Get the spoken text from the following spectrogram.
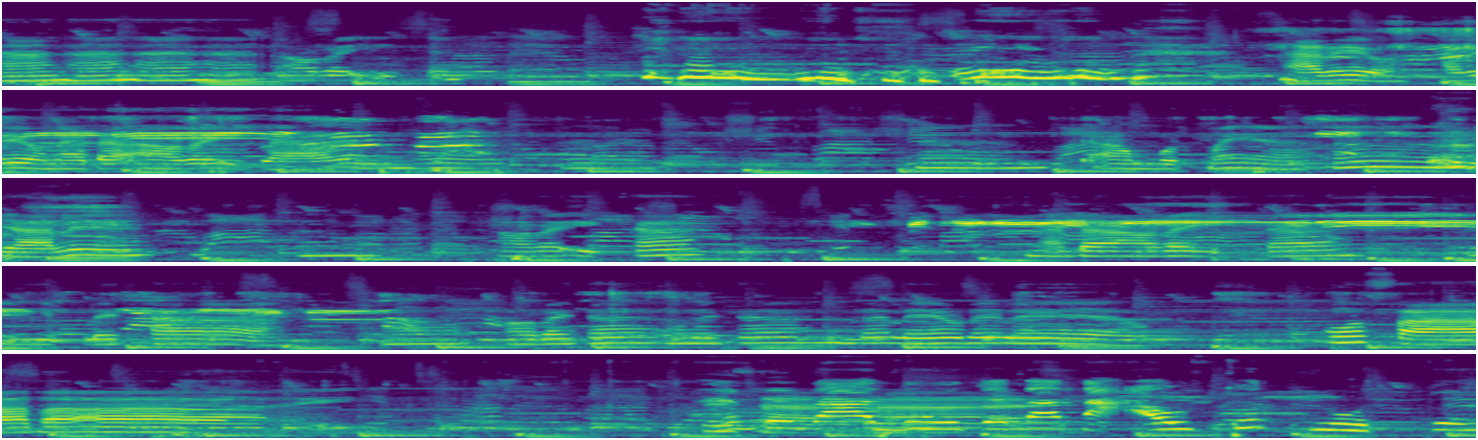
หาหาหาหาเอาอะไรอีกคะหาเร็วหาเร็วนาดาเอาอะไรอีกแล้วเออเออเออจะเอาหมดไหมอะเอออย่าเลยเออเอาอะไรอีกคะนาดาเอาอะไรอีกคะหยิบเลยค่ะเอาเอาอะไรคะเอาอะไรคะได้แล้วได้แล้วโอ้สาหร่ายได้เวสาหลาร่ายดูจะได้แต่เอาชุดหนุดเลย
